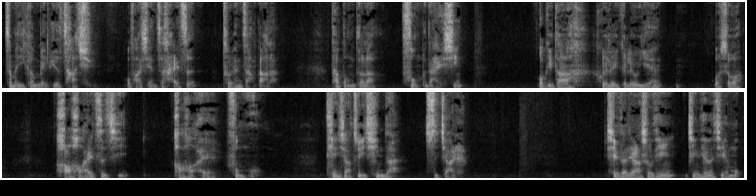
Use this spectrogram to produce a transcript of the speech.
这么一个美丽的插曲。我发现这孩子突然长大了，他懂得了。父母的爱心，我给他回了一个留言，我说：“好好爱自己，好好爱父母，天下最亲的是家人。”谢谢大家收听今天的节目。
